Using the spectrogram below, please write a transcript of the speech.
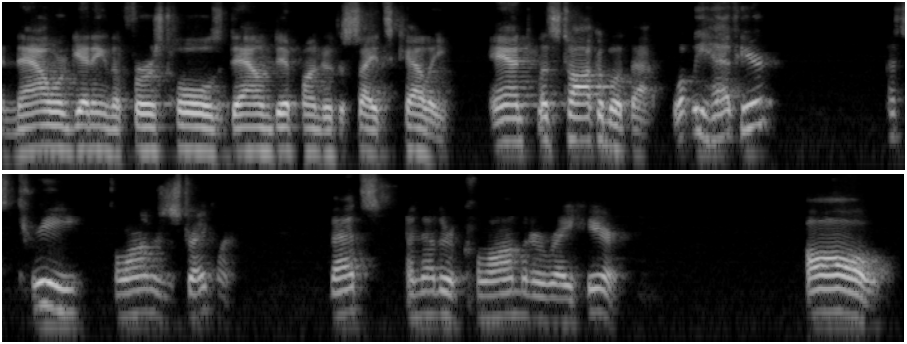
And now we're getting the first holes down dip under the Seitz Kelly. And let's talk about that. What we have here, that's three kilometers of strike length. That's another kilometer right here. All,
